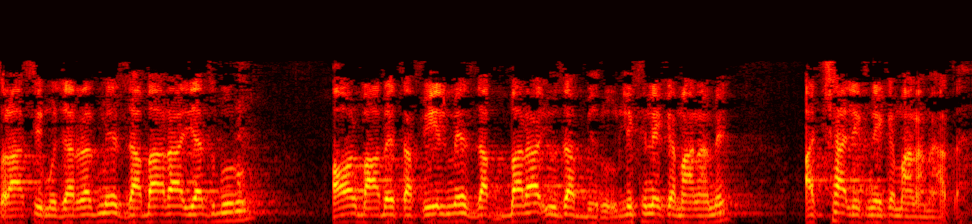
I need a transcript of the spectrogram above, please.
سراسی مجرد میں زبارہ یزبر اور باب تفیل میں زبرا یوزبرو لکھنے کے معنی میں اچھا لکھنے کے معنی میں آتا ہے۔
